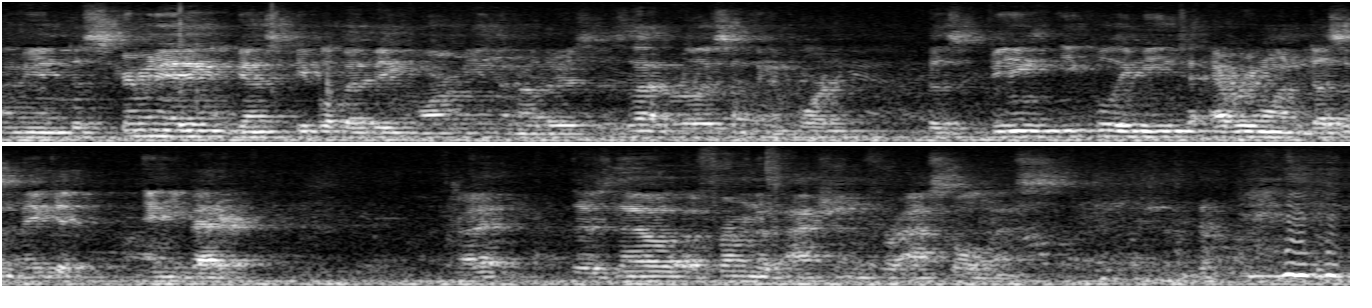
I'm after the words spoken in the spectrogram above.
I mean, discriminating against people by being more mean than others, is that really something important? Because being equally mean to everyone doesn't make it any better. Right? There's no affirmative action for assholeness.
